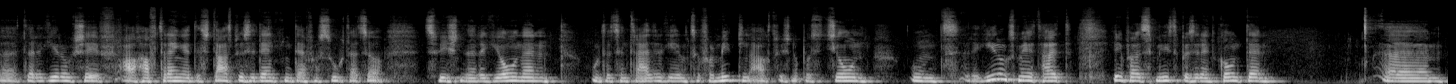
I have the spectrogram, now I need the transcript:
äh, der Regierungschef auch auf Dränge des Staatspräsidenten, der versucht also zwischen den Regionen und der Zentralregierung zu vermitteln, auch zwischen Opposition und Regierungsmehrheit. Jedenfalls Ministerpräsident Conte ähm,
